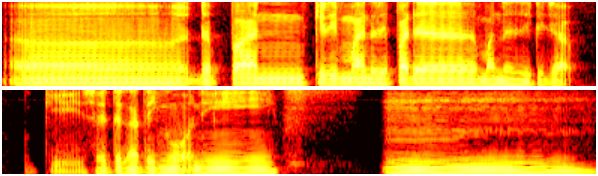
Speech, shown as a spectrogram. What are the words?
uh, depan kiriman daripada mana ni kejap. Okey, saya tengah tengok ni. Hmm,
